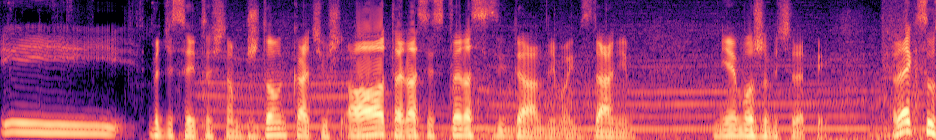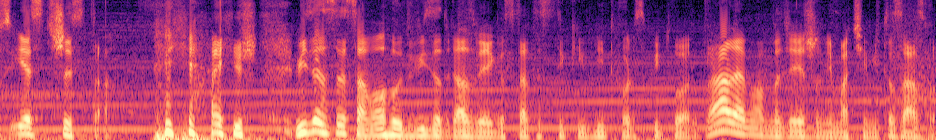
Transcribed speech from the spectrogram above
I będzie sobie coś tam brzdąkać już. O, teraz jest, teraz jest idealnie moim zdaniem. Nie może być lepiej. Lexus jest 300. ja już widzę ten samochód, widzę od razu jego statystyki w Need for Speed World, ale mam nadzieję, że nie macie mi to za złe.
